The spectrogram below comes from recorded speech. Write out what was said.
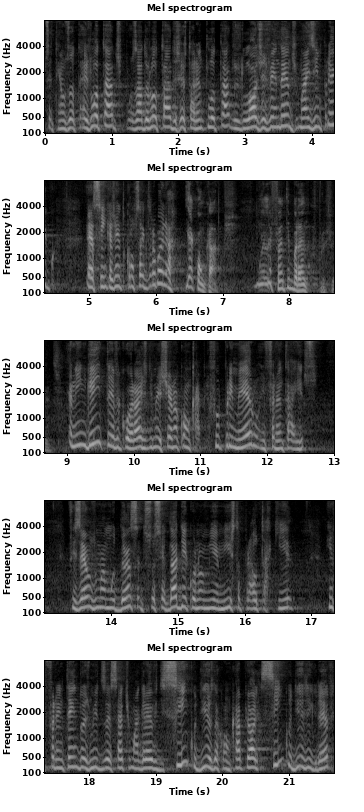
você tem os hotéis lotados, pousadas lotadas, restaurantes lotados, lojas vendendo, mais emprego. É assim que a gente consegue trabalhar. E a Concap? Um elefante branco, prefeito. Ninguém teve coragem de mexer na Concap. Eu fui o primeiro a enfrentar isso. Fizemos uma mudança de sociedade e economia mista para autarquia. Enfrentei em 2017 uma greve de cinco dias da Concap. Olha, cinco dias de greve.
